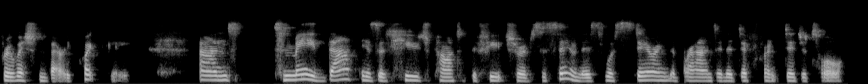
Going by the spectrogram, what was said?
fruition very quickly. And to me, that is a huge part of the future of Sassoon is we're steering the brand in a different digital,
